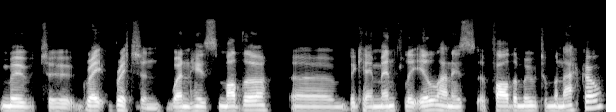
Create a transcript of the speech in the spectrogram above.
move to Great Britain when his mother uh, became mentally ill and his father moved to Monaco.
